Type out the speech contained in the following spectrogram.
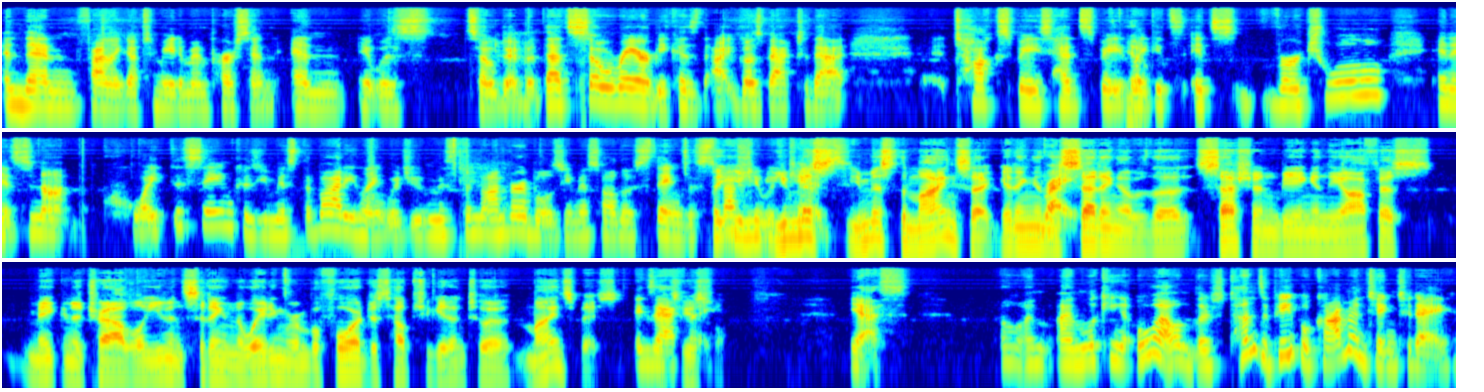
And then finally got to meet him in person and it was so good. But that's so rare because it goes back to that talk space headspace Yeah. like it's it's virtual and it's not quite the same because you miss the body language you miss the nonverbals you miss all those things But especially you with you kids miss you miss the mindset, getting in Right. the setting of the session, being in the office, making a travel, even sitting in the waiting room before just helps you get into a mind space. Exactly. Yes. Oh, I'm I'm looking at oh well, there's tons of people commenting today.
